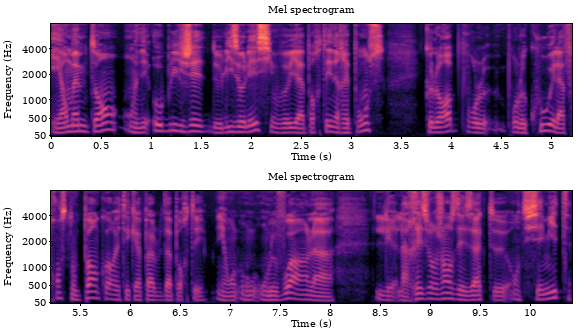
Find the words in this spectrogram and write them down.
et en même temps, on est obligé de l'isoler si on veut y apporter une réponse que l'Europe, pour le, pour le coup, et la France n'ont pas encore été capables d'apporter. Et on, le voit, hein, la, la, résurgence des actes antisémites,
